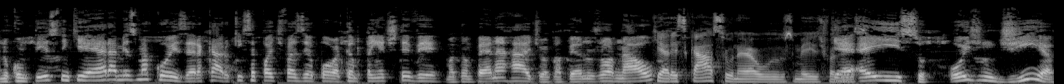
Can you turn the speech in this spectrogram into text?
No contexto em que era a mesma coisa. Era, cara, o que, você pode fazer? Pô, uma campanha de TV, uma campanha na rádio, uma campanha no jornal. Que era escasso, né, os meios de fazer Que é, isso. é isso. Hoje em dia,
